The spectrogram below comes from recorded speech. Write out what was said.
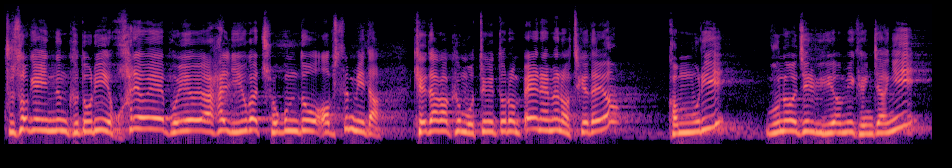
구석에 있는 그 돌이 화려해 보여야 할 이유가 조금도 없습니다. 게다가 그 모퉁이 돌은 빼내면 어떻게 돼요? 건물이 무너질 위험이 굉장히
